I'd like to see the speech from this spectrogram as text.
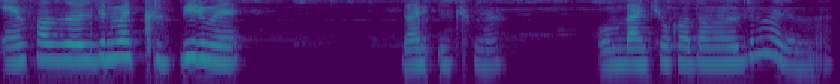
En fazla öldürme 41 mi? Ben 3 mü? Oğlum ben çok adam öldürmedim mi?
